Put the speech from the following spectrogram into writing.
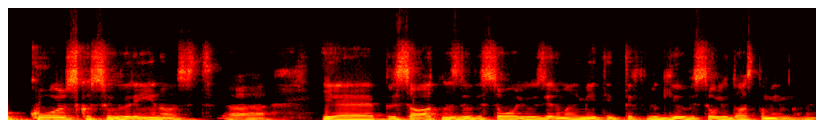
okoljsko suverenost uh, je prisotnost v vesolju, oziroma imeti tehnologijo v vesolju, dosti pomembna. Ne?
